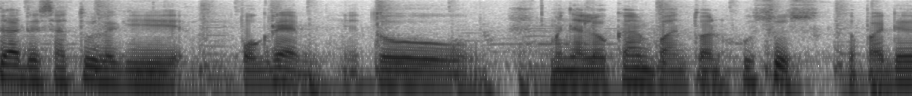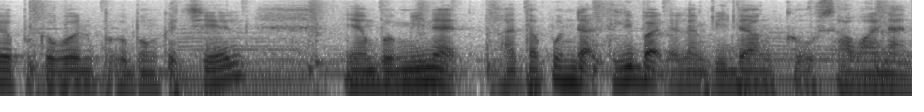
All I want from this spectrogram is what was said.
Kita ada satu lagi program iaitu menyalurkan bantuan khusus kepada pekebun-pekebun kecil yang berminat ataupun tak terlibat dalam bidang keusahawanan.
